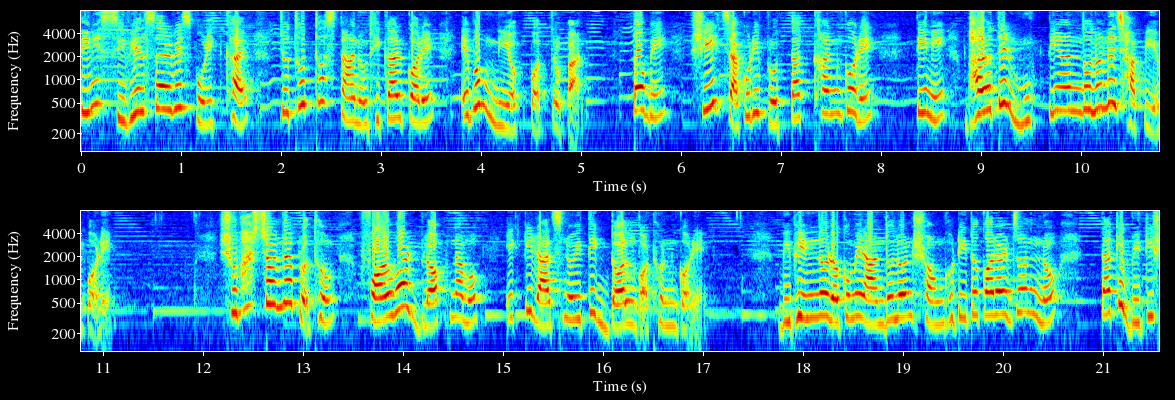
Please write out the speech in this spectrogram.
তিনি সিভিল সার্ভিস পরীক্ষায় চতুর্থ স্থান অধিকার করেন এবং নিয়োগপত্র পান। তবে সেই চাকুরি প্রত্যাখ্যান করে তিনি ভারতের মুক্তি আন্দোলনে ঝাঁপিয়ে পড়েন। সুভাষচন্দ্র প্রথম ফরওয়ার্ড ব্লক নামক একটি রাজনৈতিক দল গঠন করেন। বিভিন্ন রকমের আন্দোলন সংঘটিত করার জন্য তাকে ব্রিটিশ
